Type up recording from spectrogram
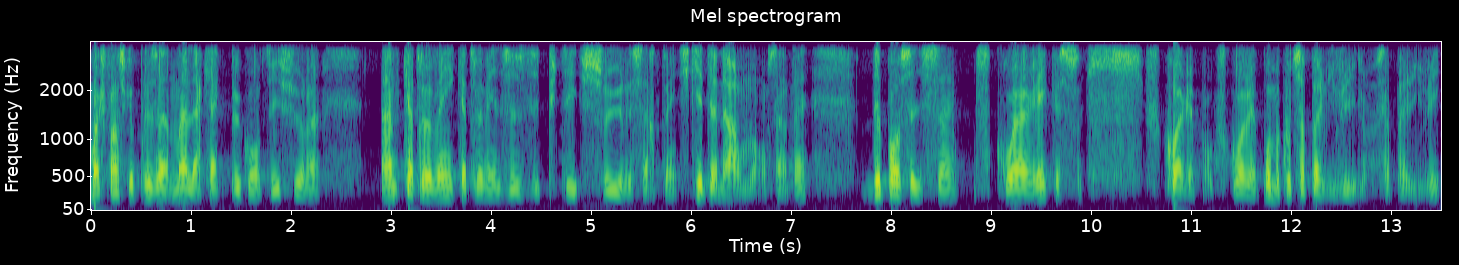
Moi, je pense que présentement, la CAQ peut compter sur entre 80 et 90 députés sûrs et certains, ce qui est énorme, on s'entend. Dépasser le 100, je croirais que croirais pas. Je croirais pas, mais écoute, ça peut arriver, là. Ça peut arriver.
